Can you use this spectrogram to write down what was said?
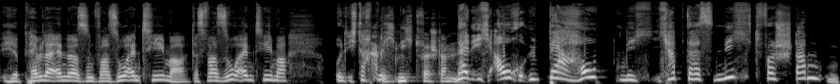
hier Pamela Anderson war so ein Thema, das war so ein Thema und ich dachte, habe ich nicht verstanden. Nein, ich auch überhaupt nicht. Ich habe das nicht verstanden.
